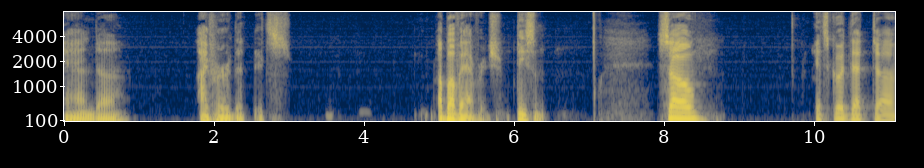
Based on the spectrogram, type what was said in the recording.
And uh, I've heard that it's above average, decent. So it's good that uh,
